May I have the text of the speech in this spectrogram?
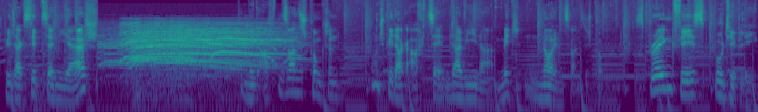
Spieltag 17 Jasch mit 28 Punkten und Spieltag 18 Davina mit 29 Punkten. Springfish Booty League.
